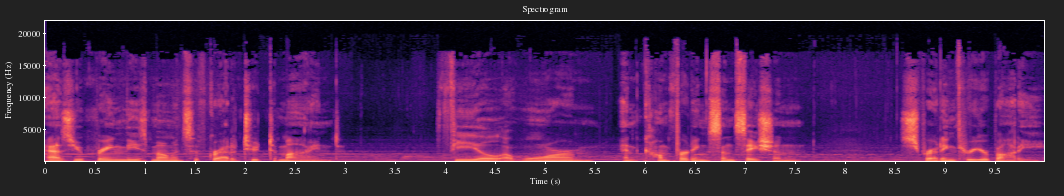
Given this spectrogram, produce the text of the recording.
As you bring these moments of gratitude to mind, feel a warm and comforting sensation spreading through your body.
